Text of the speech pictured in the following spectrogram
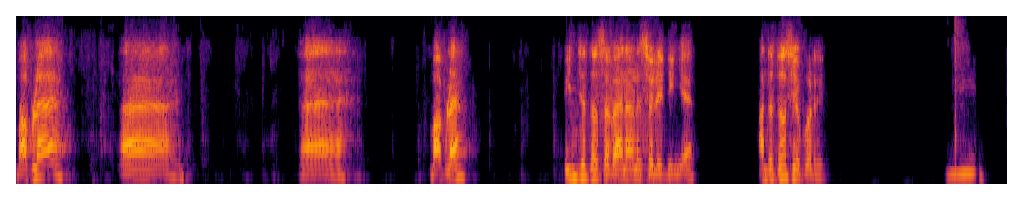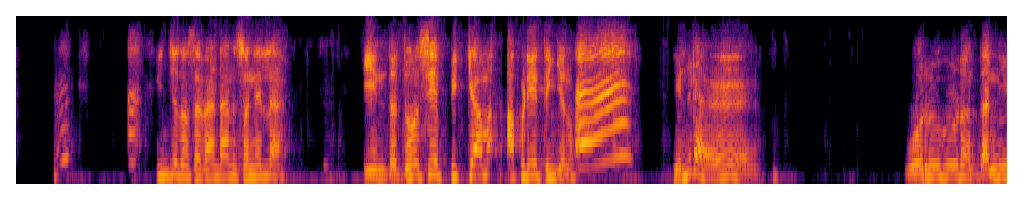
மாப்பிள ஆ. ஆ. மாப்பிள பிஞ்ச தோசை வேணாம்னு சொல்லிட்டீங்க. அந்த தோசையை போடுறி பிஞ்ச தோசை வேண்டாம்னு சொன்னில்ல இந்த தோசையை பிக்காம அப்படியே திங்கணும். என்னடா? ஒரு கூடம் தண்ணி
